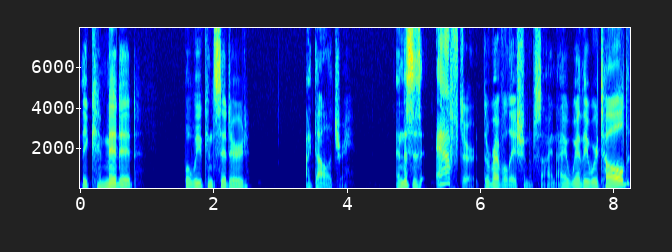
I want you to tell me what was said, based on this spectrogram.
they committed what we considered idolatry. And this is after the revelation of Sinai, where they were told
